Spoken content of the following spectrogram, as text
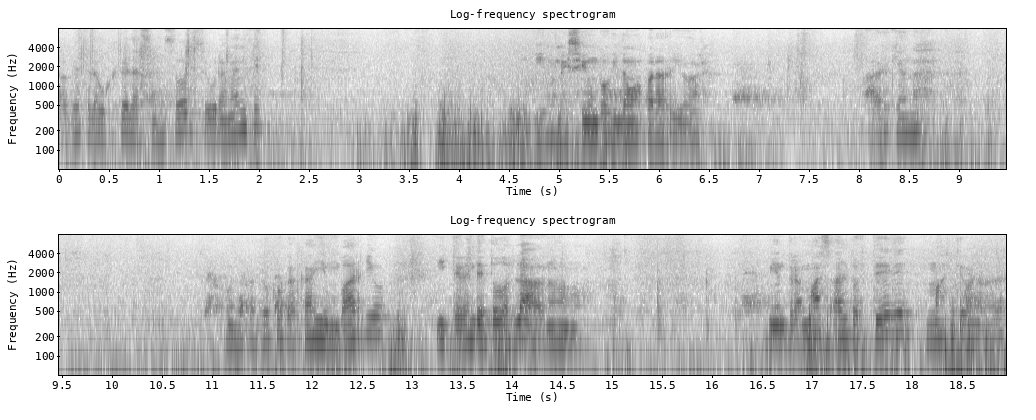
Acá está el agujero del ascensor, seguramente. Sigo un poquito más para arriba. A ver, a qué onda. Bueno, lo loco que acá hay un barrio y te ven de todos lados, ¿no? Mientras más alto esté, más te van a ver.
